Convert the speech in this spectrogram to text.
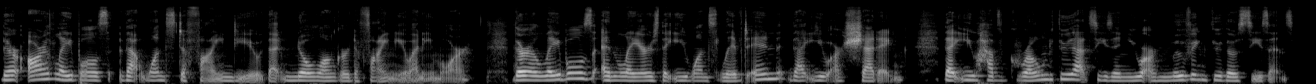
There are labels that once defined you that no longer define you anymore. There are labels and layers that you once lived in that you are shedding, that you have grown through that season. You are moving through those seasons.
